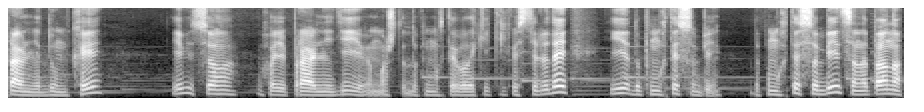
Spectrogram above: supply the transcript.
правильні думки, і від цього виходять правильні дії. Ви можете допомогти великій кількості людей і допомогти собі. Допомогти собі це, напевно,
